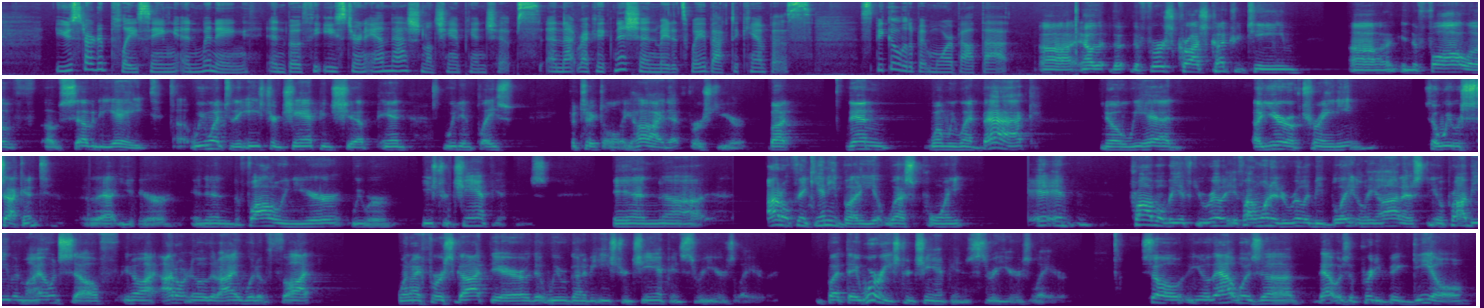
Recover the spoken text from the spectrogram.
you started placing and winning in both the Eastern and National Championships, and that recognition made its way back to campus. Speak a little bit more about that. Uh, now, the, the first cross country team uh, in the fall of, of 78, uh, we went to the Eastern Championship and we didn't place particularly high that first year. But then when we went back, you know, we had a year of training. So we were second that year. And then the following year, we were Eastern champions. And uh, I don't think anybody at West Point, and probably if you really, if I wanted to really be blatantly honest, you know, probably even my own self, you know, I, I don't know that I would have thought when I first got there that we were going to be Eastern champions three years later. But they were Eastern champions three years later. So you know that was a, that was a pretty big deal.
